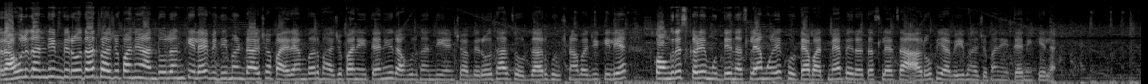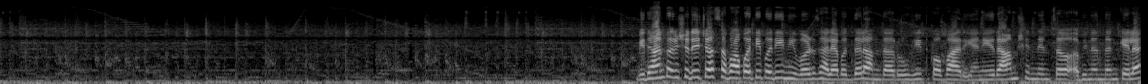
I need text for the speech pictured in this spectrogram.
राहुल गांधींविरोधात भाजपाने आंदोलन केलंय. विधिमंडळाच्या पायऱ्यांवर भाजपा नेत्यांनी राहुल गांधी यांच्या विरोधात जोरदार घोषणाबाजी केली आहे. काँग्रेसकडे मुद्दे नसल्यामुळे खोट्या बातम्या पेरत असल्याचा आरोप यावेळी भाजपा नेत्यांनी केला विधान परिषदेच्या सभापतीपदी निवड झाल्याबद्दल आमदार रोहित पवार यांनी राम शिंदेचं अभिनंदन केलंय.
